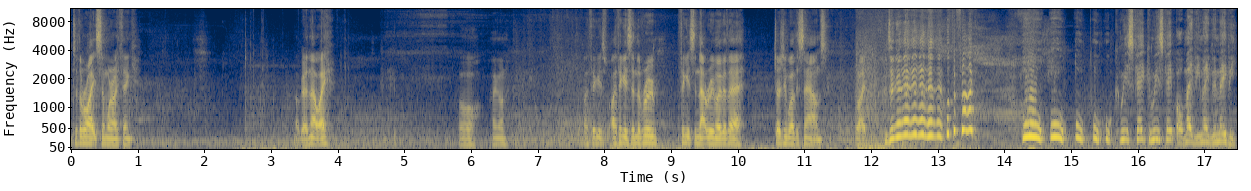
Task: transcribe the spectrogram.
To the right somewhere, I think. Not going that way. Oh, hang on. I think it's I think it's in the room. I think it's in that room over there. Judging by the sounds. Right. What the fuck? Oh, oh, oh, oh, oh. Can we escape? Can we escape? Oh, maybe, maybe, maybe.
